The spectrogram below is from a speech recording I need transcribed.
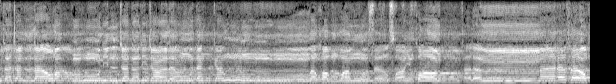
تجلى ربه للجبل جعله دكا وخر موسى صعقا. فلما أفاق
